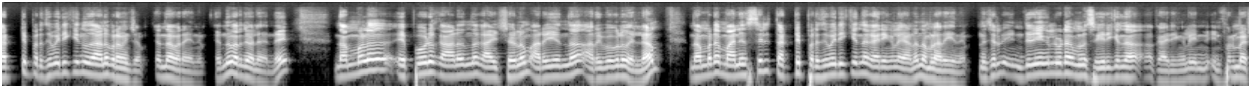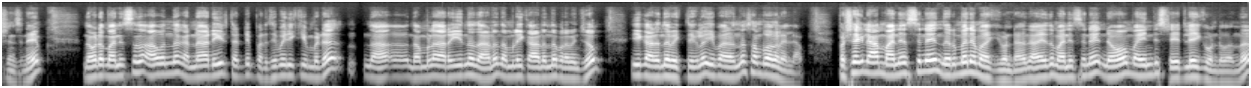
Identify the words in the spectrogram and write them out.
തട്ടി പ്രതിഫലിക്കുന്നതാണ് പ്രപഞ്ചം എന്ന് പറയുന്നത്. എന്ന് പറഞ്ഞ പോലെ തന്നെ നമ്മൾ എപ്പോഴും കാണുന്ന കാഴ്ചകളും അറിയുന്ന അറിവുകളും എല്ലാം നമ്മുടെ മനസ്സിൽ തട്ടി പ്രതിഫലിക്കുന്ന കാര്യങ്ങളെയാണ് നമ്മൾ അറിയുന്നത്. എന്ന് വെച്ചാൽ ഇന്ദ്രിയങ്ങളിലൂടെ നമ്മൾ സ്വീകരിക്കുന്ന കാര്യങ്ങൾ ഇൻഫർമേഷൻസിനെ നമ്മുടെ മനസ്സ് ആവുന്ന കണ്ണാടിയിൽ തട്ടി പ്രതിഫലിക്കുമ്പോൾ നമ്മൾ അറിയുന്നതാണ് നമ്മൾ ഈ കാണുന്ന പ്രപഞ്ചവും ഈ കാണുന്ന വ്യക്തികളും ഈ കാണുന്ന സംഭവങ്ങളെല്ലാം. പക്ഷേ ആ മനസ്സിനെ നിർമ്മലമാക്കിക്കൊണ്ട് അതായത് മനസ്സിനെ നോ മൈൻഡ് സ്റ്റേറ്റിലേക്ക് കൊണ്ടുവന്ന്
